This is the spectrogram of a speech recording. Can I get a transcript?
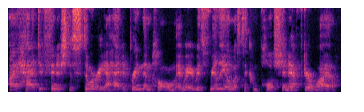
I had to finish the story. I had to bring them home. It, it was really almost a compulsion after a while.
